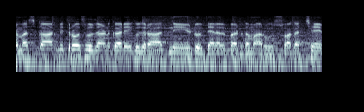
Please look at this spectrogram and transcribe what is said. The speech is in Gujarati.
નમસ્કાર મિત્રો શું જાણકારી ગુજરાતની યુટ્યુબ ચેનલ પર તમારું સ્વાગત છે?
